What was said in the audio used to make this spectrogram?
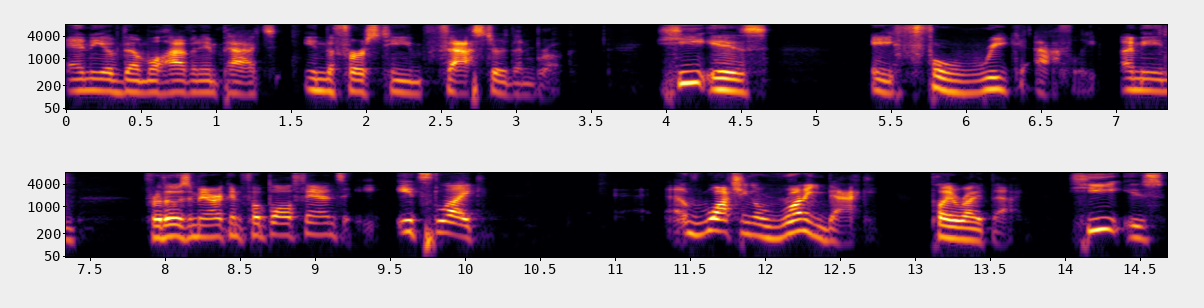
any of them will have an impact in the first team faster than Brooke. He is a freak athlete. I mean, for those American football fans, it's like watching a running back play right back. He is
